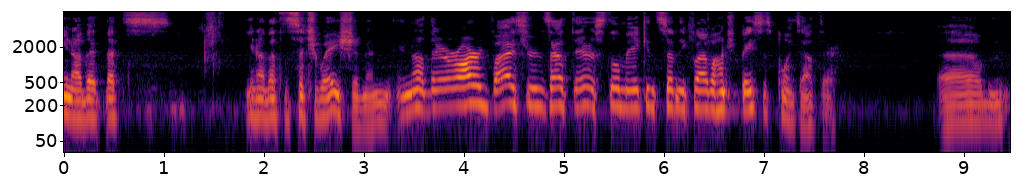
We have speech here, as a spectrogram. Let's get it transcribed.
you know that that's you know that's the situation, and you know there are advisors out there still making 75, 100 basis points out there. Um,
